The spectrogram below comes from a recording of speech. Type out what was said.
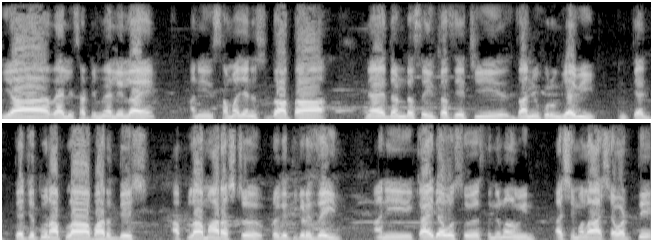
या रॅलीसाठी मिळालेला आहे. आणि समाजाने सुद्धा आता न्यायदंड संहिताच याची जाणीव करून घ्यावी त्या त्याच्यातून आपला भारत देश आपला महाराष्ट्र प्रगतीकडे जाईल आणि कायदा व सुव्यवस्था निर्माण होईल अशी मला आशा वाटते.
